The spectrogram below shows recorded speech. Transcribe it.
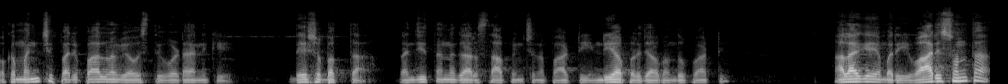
ఒక మంచి పరిపాలన వ్యవస్థ ఇవ్వడానికి దేశభక్త రంజిత్ అన్న గారు స్థాపించిన పార్టీ ఇండియా ప్రజాబంధు పార్టీ. అలాగే మరి వారి సొంత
